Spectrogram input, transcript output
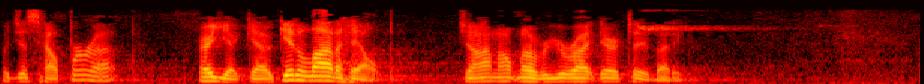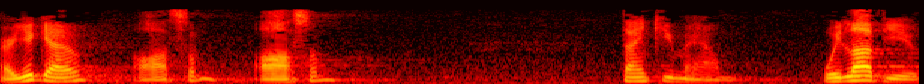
We'll just help her up. There you go. Get a lot of help. John, I don't know if you're right there, too, buddy. There you go. Awesome. Awesome. Thank you, ma'am. We love you.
